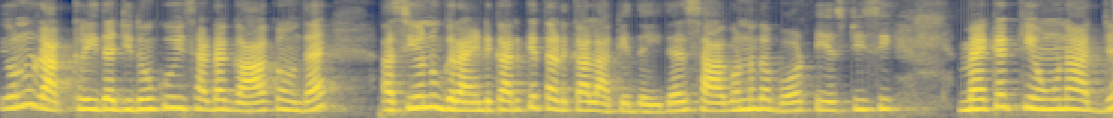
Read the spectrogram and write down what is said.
ਤੇ ਉਹਨੂੰ ਰੱਖ ਲਈਦਾ। ਜਦੋਂ ਕੋਈ ਸਾਡਾ ਗਾਹਕ ਆਉਂਦਾ ਅਸੀਂ ਉਹਨੂੰ ਗ੍ਰਾਈਂਡ ਕਰਕੇ ਤੜਕਾ ਲਾ ਕੇ ਦੇਈਦਾ ਸਾਗ ਉਹਨਾਂ ਦਾ ਬਹੁਤ ਟੇਸਟੀ ਸੀ। ਮੈਂ ਕਿਹਾ, ਕਿਉਂ ਨਾ ਅੱਜ?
